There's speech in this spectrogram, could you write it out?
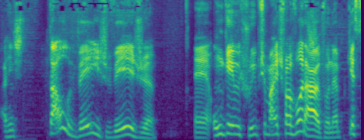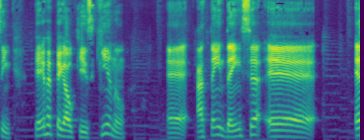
a gente talvez veja é, um game script mais favorável, né? Porque assim, quem vai pegar o Case Keenum, é, a tendência é, é,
